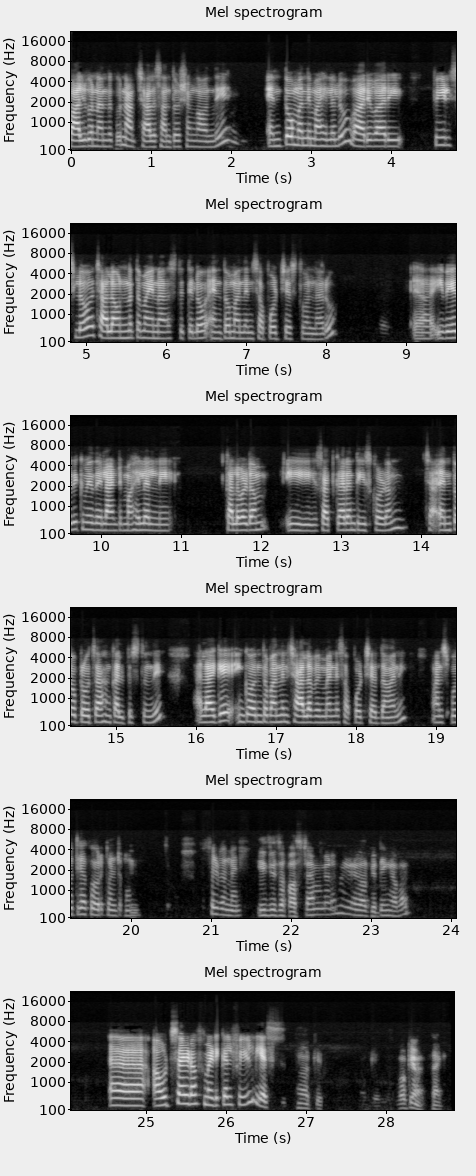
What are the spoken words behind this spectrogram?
పాల్గొన్నందుకు నాకు చాలా సంతోషంగా ఉంది ఎంతో మంది మహిళలు వారి వారి ఫీల్డ్స్లో చాలా ఉన్నతమైన స్థితిలో ఎంతో మందిని సపోర్ట్ చేస్తూ ఉన్నారు ఈ వేదిక మీద ఇలాంటి మహిళల్ని కలవడం ఈ సత్కారం తీసుకోవడం ఎంతో ప్రోత్సాహం కల్పిస్తుంది అలాగే ఇంకొంతమందిని చాలా విమెన్ని సపోర్ట్ చేద్దామని మనస్ఫూర్తిగా కోరుకుంటున్నాను full women getting award? Outside of medical field yes. Okay. Okay, ma'am. Thank you.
